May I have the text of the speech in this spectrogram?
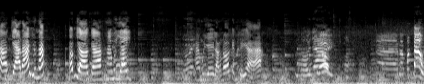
à, chà đá vô nách bấm giờ kìa 20 giây 20 giây lận đó ken khỉ ạ từ từ nha hai ba bắt đầu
